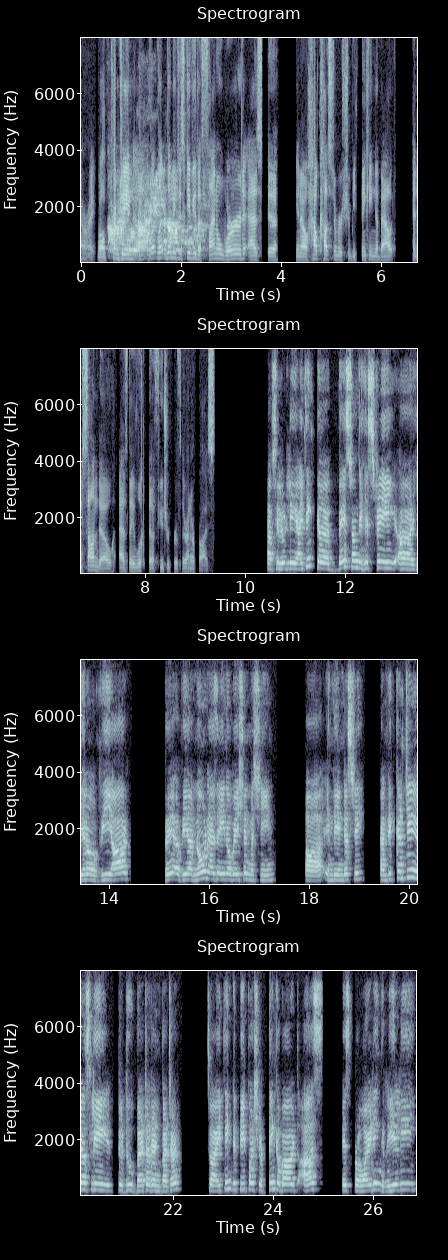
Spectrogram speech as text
All right. Well, Prem Jain, uh, let, let, let, me just give you the final word as to you know how customers should be thinking about Pensando as they look to future-proof their enterprise. Absolutely. I think uh, based on the history, uh, you know, we are we are known as an innovation machine uh, in the industry, and we continuously to do better and better. So I think the people should think about us is providing really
